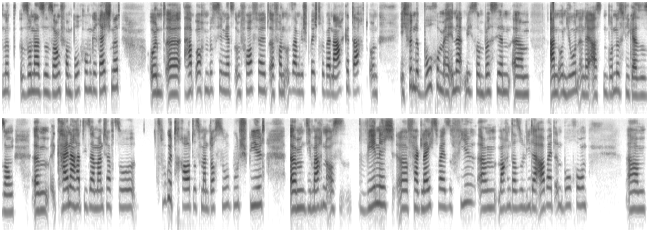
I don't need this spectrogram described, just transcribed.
mit so einer Saison von Bochum gerechnet und äh, habe auch ein bisschen jetzt im Vorfeld äh, von unserem Gespräch drüber nachgedacht. Und ich finde, Bochum erinnert mich so ein bisschen ähm, an Union in der ersten Bundesliga-Saison. Ähm, keiner hat dieser Mannschaft so zugetraut, dass man doch so gut spielt. Ähm, die machen aus wenig äh, vergleichsweise viel, ähm, machen da solide Arbeit in Bochum. Ähm,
